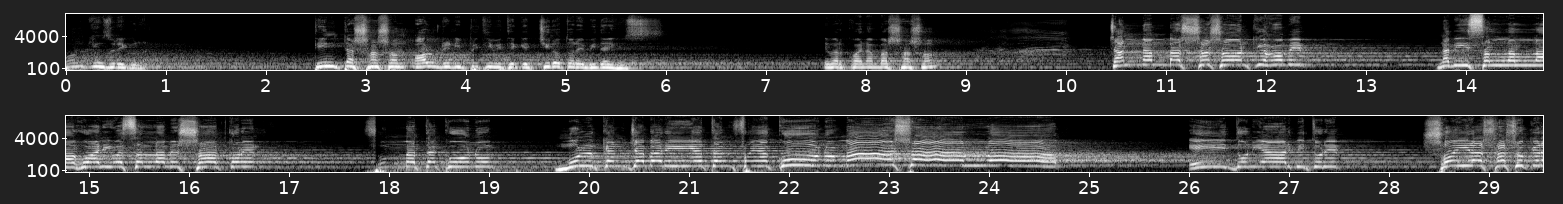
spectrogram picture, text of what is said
কোন কি হুজুর এগুলা? তিনটা শাসন অলরেডি পৃথিবী থেকে চিরতরে বিদায় হয়েছে এবার কয় নাম্বার শাসন? চার নাম্বার শাসন কি হবে? নবী সাল্লাল্লাহু আলী ওয়াসাল্লামের সাত করেন, সুম্মা তাকুনু মুলকান জাবারিয়াতান ফায়াকুনু মাশাআল্লাহ। এই দুনিয়ার ভিতরে সৈরা শাসকের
